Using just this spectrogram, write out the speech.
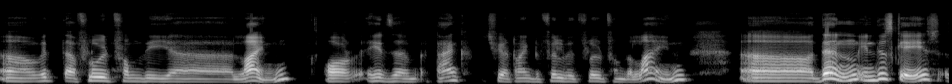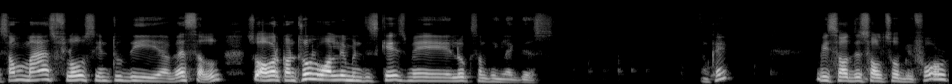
uh, with the fluid from the uh, line or here is a tank which we are trying to fill with fluid from the line. Uh, then in this case some mass flows into the uh, vessel. So, our control volume in this case may look something like this. Okay. We saw this also before.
